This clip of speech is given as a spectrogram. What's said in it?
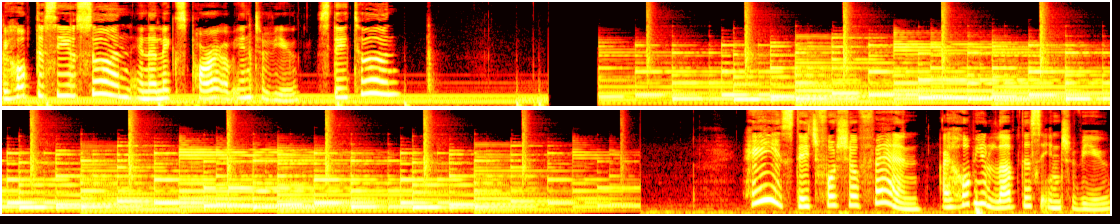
We hope to see you soon in the next part of interview. Stay tuned. Stage 4 Show fan! I hope you love this interview.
